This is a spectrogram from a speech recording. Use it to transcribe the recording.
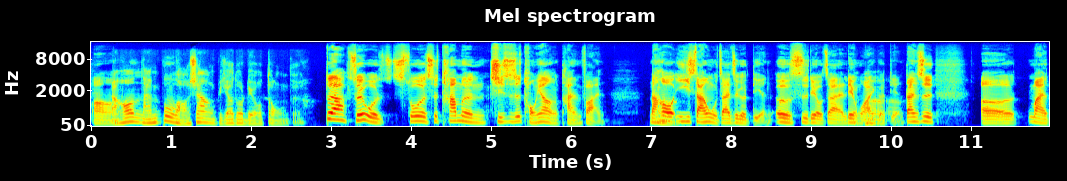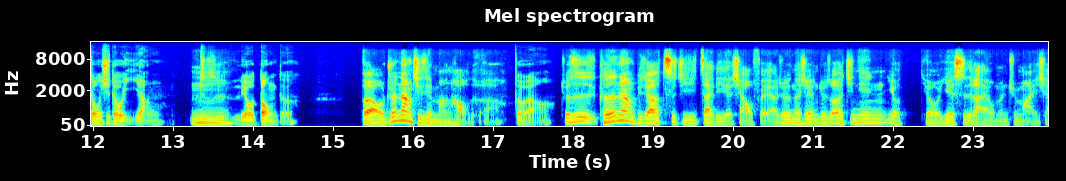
哦、然后南部好像比较多流动的。对啊，所以我说的是，他们其实是同样的摊贩，然后嗯一三五在这个点，二四六在另外一个点，但是呃卖的东西都一样，就是嗯，流动的。对啊，我觉得那样其实也蛮好的啊。对啊，就是可是那样比较刺激在地的消费啊，就是那些人就说，哎、今天有有夜市来，我们去买一下。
